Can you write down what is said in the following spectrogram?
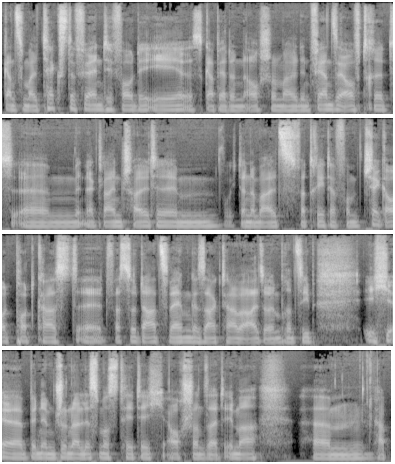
ganz normal Texte für ntv.de. Es gab ja dann auch schon mal den Fernsehauftritt ähm, mit einer kleinen Schalte, wo ich dann aber als Vertreter vom Checkout-Podcast äh, etwas zu Dartswam gesagt habe. Also im Prinzip, ich äh, bin im Journalismus tätig, auch schon seit immer. Ähm, habe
